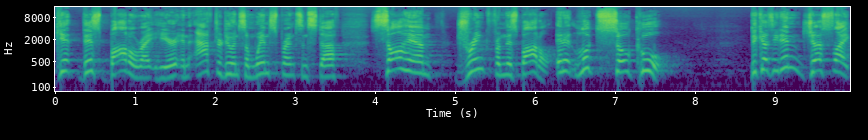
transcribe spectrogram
get this bottle right here, and after doing some wind sprints and stuff, saw him drink from this bottle. And it looked so cool because he didn't just like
